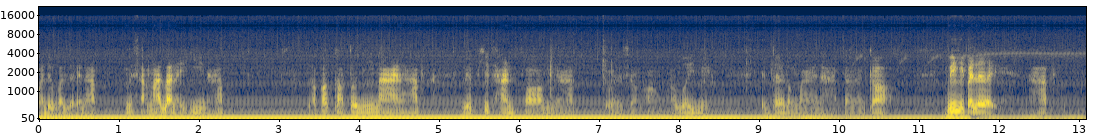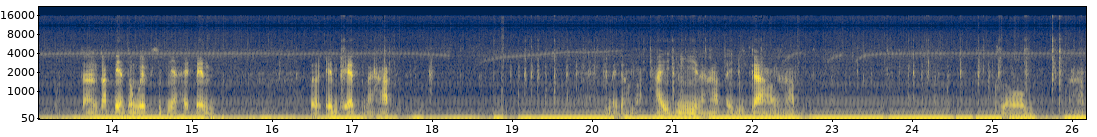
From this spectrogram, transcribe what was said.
มาดูกันเลยนะครับ ไม่สามารถรัน IE นะครับเราก็ก๊อปตัวนี้มานะครับเว็บคิดทันฟอร์มนะครับ ตัวในส่วนของ power image enter ลงมานะครับ จากนั้นก็วีไปเลยนะครับ จากนั้นก็เปลี่ยนตรงเว็บคลิปเนี่ยให้เป็นเอ่อ ms นะครับไม่ต้องมา ie นะครับ ie 9 นะครับ chrome นะครับ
